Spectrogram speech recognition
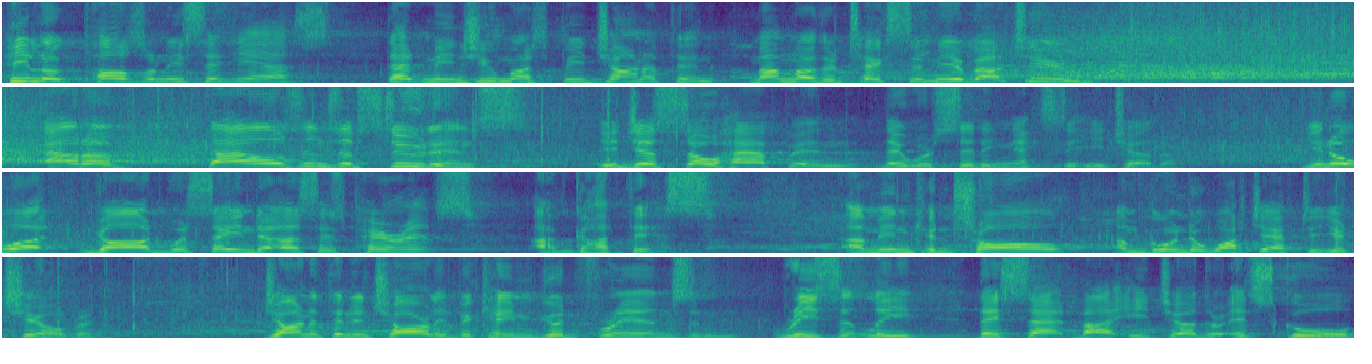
He looked puzzled and he said, Yes. That means you must be Jonathan. My mother texted me about you. Out of thousands of students, it just so happened they were sitting next to each other. You know what God was saying to us as parents? I've got this. I'm in control. I'm going to watch after your children. Jonathan and Charlie became good friends, and recently they sat by each other at school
